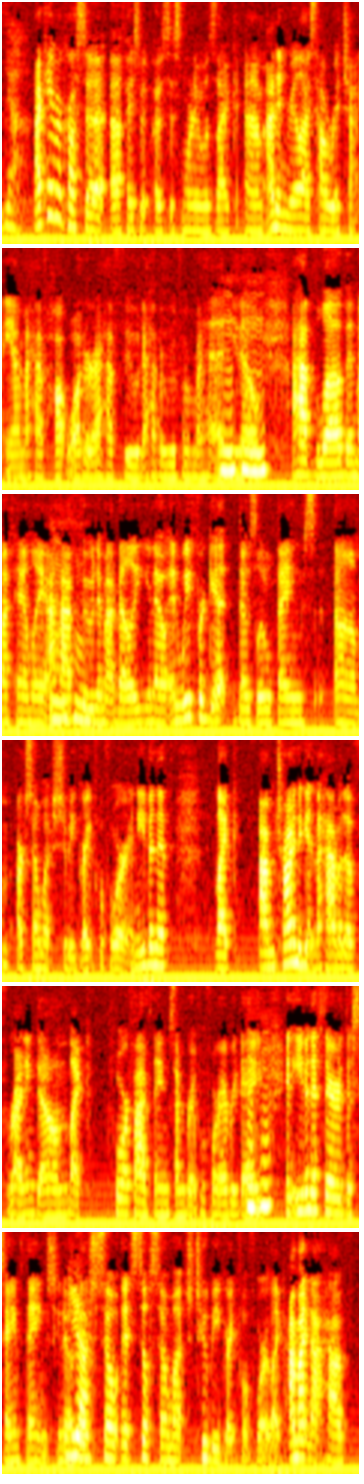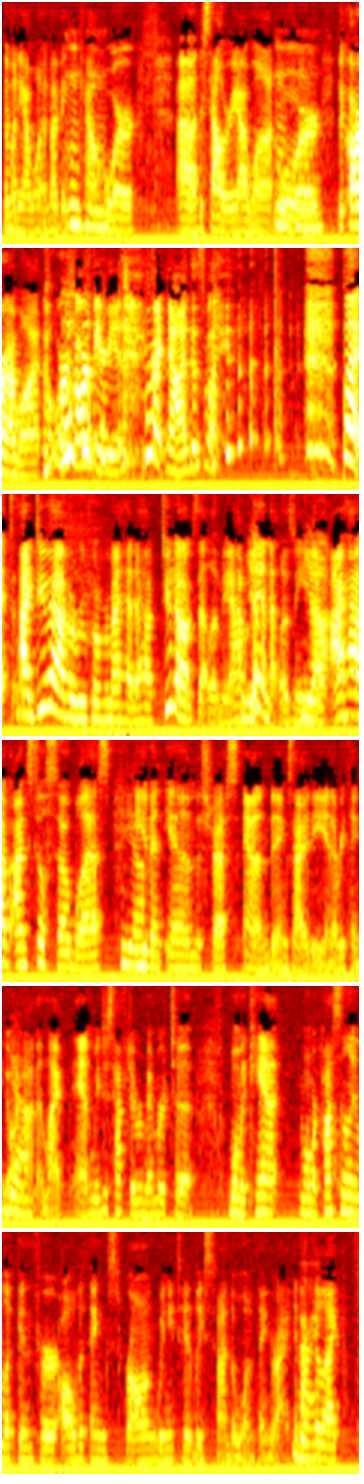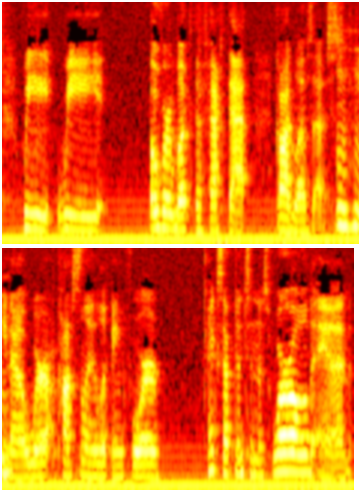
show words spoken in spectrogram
yeah I came across a, a Facebook post this morning. Was like, um, I didn't realize how rich I am. I have hot water. I have food. I have a roof over my head. You know, I have love in my family. I have food in my belly. You know, and we forget those little things um, are so much to be grateful for. And even if, like, I'm trying to get in the habit of writing down like four or five things I'm grateful for every day. Mm-hmm. and even if they're the same things, you know, Yeah. there's so it's still so much to be grateful for. Like, I might not have the money I want in my bank account mm-hmm. or uh, the salary I want or mm-hmm. the car I want or a car period right now at this point. but I do have a roof over my head. I have two dogs that love me. I have a Yeah. man that loves me. You Yeah. know, I have. I'm still so blessed, Yeah. even in the stress and the anxiety and everything going Yeah. on in life. And we just have to remember to, when we can't, when we're constantly looking for all the things wrong, we need to at least find the one thing right. And I feel like we we overlook the fact that God loves us. Mhm. You know, we're constantly looking for acceptance in this world and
